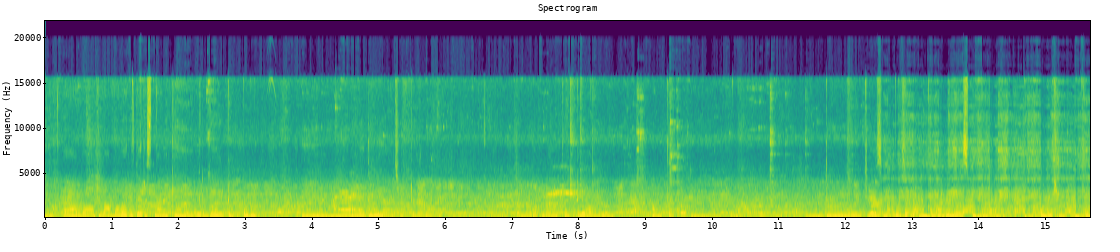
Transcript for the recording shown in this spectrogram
ఇంకా లోపల అమ్మవారి దర్శనానికి వెళ్ళేటప్పుడు ఈ ఉన్నది ఆ చెట్టు అనమాట మొత్తం ముడుపులు కట్టేవాళ్ళు అంతా ముందు చేసే పసుపు కుంకుమ వేసుకుంటారు. కొంచెం కొంచెం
